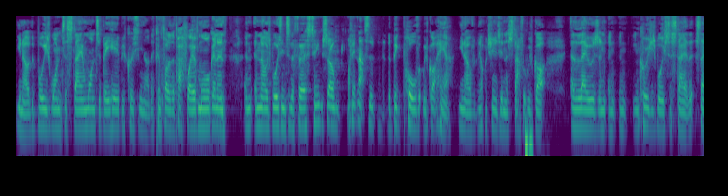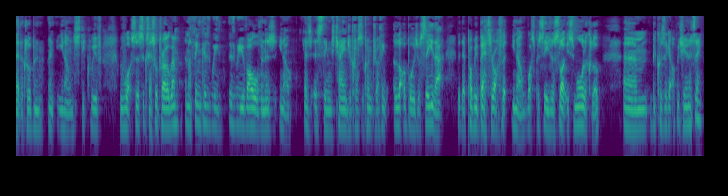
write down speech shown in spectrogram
you know the boys want to stay and want to be here because you know they can follow the pathway of Morgan and and, and those boys into the first team. So I think that's the the big pull that we've got here. You know the opportunity and the staff that we've got allows and, and, and, encourages boys to stay at the, stay at the club and, and you know and stick with, with what's a successful program. And I think as we as we evolve and as you know as, as things change across the country, I think a lot of boys will see that that they're probably better off at you know what's perceived as a slightly smaller club um, because they get opportunity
